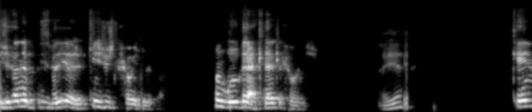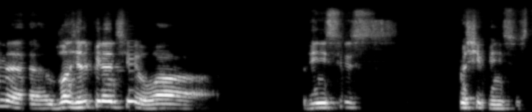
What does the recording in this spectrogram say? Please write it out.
ج- أنا بالنسبة لي كاين جوج الحوايج دابا نقول كاع ثلاث الحوايج كاين ال plan ديال البيلانتي هو فينيسيوس ماشي فينيسيوس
